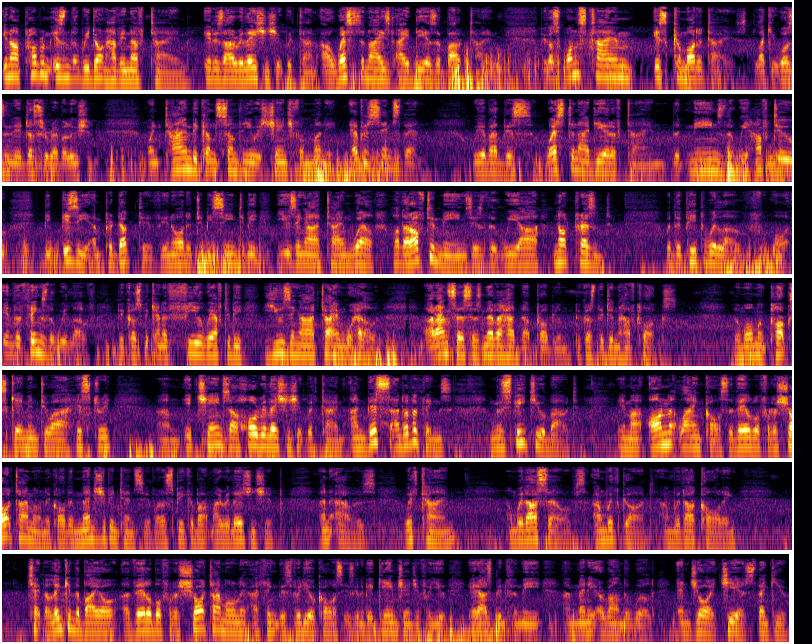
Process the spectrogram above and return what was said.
You know, our problem isn't that we don't have enough time. It is our relationship with time, our westernized ideas about time. Because once time is commoditized, like it was in the Industrial Revolution, when time becomes something you exchange for money, ever since then, we have had this Western idea of time that means that we have to be busy and productive in order to be seen to be using our time well. What that often means is that we are not present with the people we love or in the things that we love because we kind of feel we have to be using our time well. Our ancestors never had that problem because they didn't have clocks. The moment clocks came into our history, um, it changed our whole relationship with time. And this and other things I'm going to speak to you about in my online course available for a short time only called the Mentorship Intensive, where I speak about my relationship and ours with time and with ourselves and with God and with our calling. Check the link in the bio, available for a short time only. I think this video course is going to be a game changer for you. It has been for me and many around the world. Enjoy. Cheers. Thank you.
